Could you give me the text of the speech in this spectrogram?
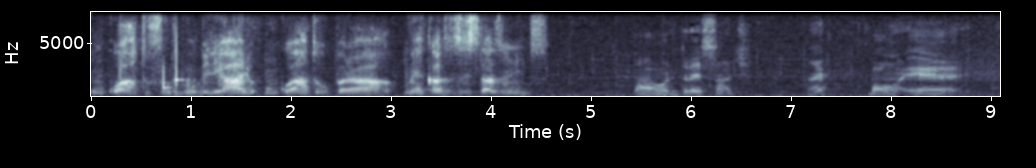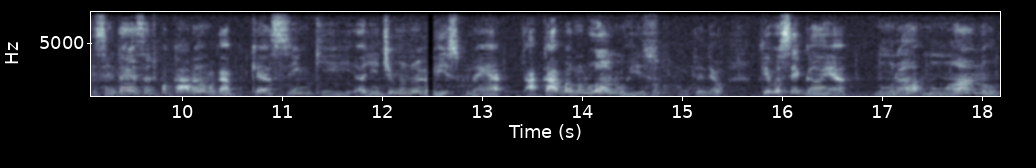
um quarto fundo imobiliário, um quarto para o mercado dos Estados Unidos. Da hora, interessante. É. Bom, é, isso é interessante pra caramba, cara, porque é assim que a gente diminui o risco, né? E acaba anulando o risco, entendeu? Porque você ganha num, num ano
